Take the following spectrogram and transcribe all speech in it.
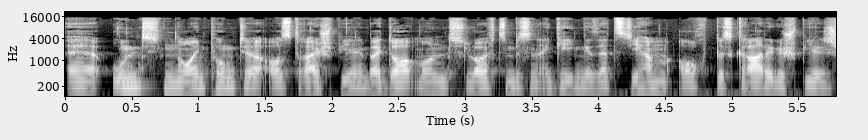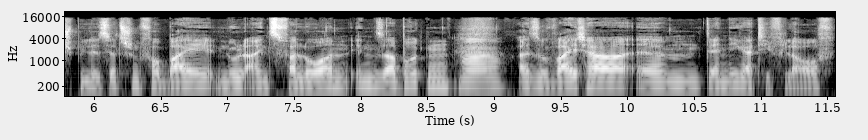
äh, und neun Punkte aus drei Spielen. Bei Dortmund läuft es ein bisschen entgegengesetzt. Die haben auch bis gerade gespielt. Das Spiel ist jetzt schon vorbei. 0-1 verloren in Saarbrücken. Naja. Also weiter ähm, der Negativlauf.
